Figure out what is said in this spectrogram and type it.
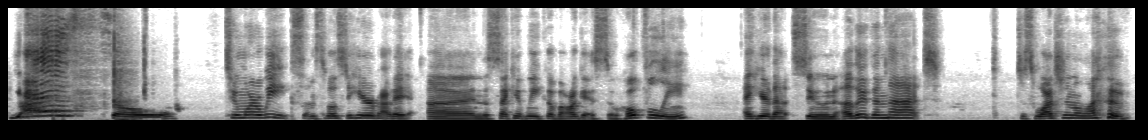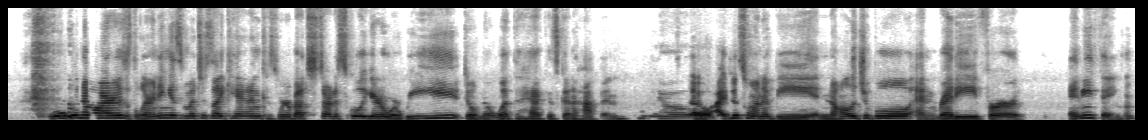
Yes. So, two more weeks. I'm supposed to hear about it uh, in the second week of August. So, hopefully, I hear that soon. Other than that, just watching a lot of webinars, learning as much as I can because we're about to start a school year where we don't know what the heck is going to happen. No. So I just want to be knowledgeable and ready for anything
